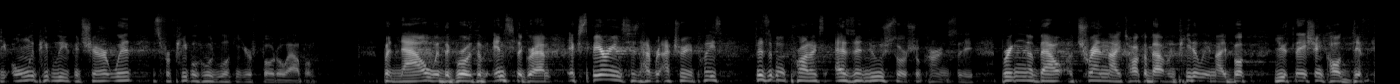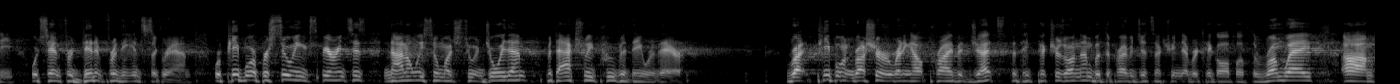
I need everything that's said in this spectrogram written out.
the only people you could share it with is for people who would look at your photo album. But now, with the growth of Instagram, experiences have actually replaced physical products as a new social currency, bringing about a trend I talk about repeatedly in my book, Youth Nation, called DIFTY, which stands for Did It for the Instagram, where people are pursuing experiences not only so much to enjoy them, but to actually prove that they were there people in Russia are renting out private jets to take pictures on them, but the private jets actually never take off off the runway. Um,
